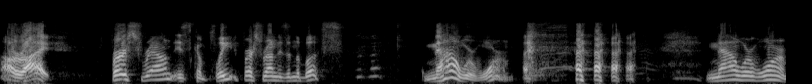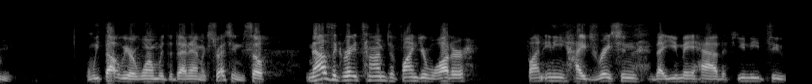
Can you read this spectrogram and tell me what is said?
All right. First round is complete. First round is in the books. Uh-huh. Now we're warm. now we're warm. We thought we were warm with the dynamic stretching. So now's a great time to find your water, find any hydration that you may have. If you need to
